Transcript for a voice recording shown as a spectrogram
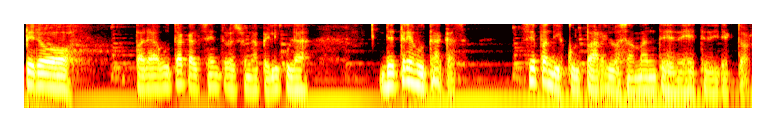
pero para Butaca al Centro es una película de tres butacas. Sepan disculpar los amantes de este director.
